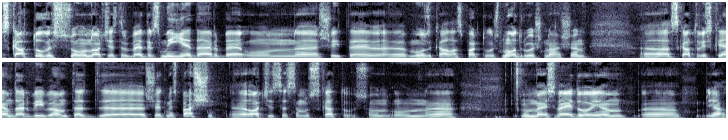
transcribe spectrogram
skatuves un orķestra bedres miedarbe un šī te muzikālās partūras nodrošināšana skatuviskajām darbībām, tad uh, šeit mēs paši, uh, orķestris, esam uz skatuves. Un, un, un mēs veidojam jā,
